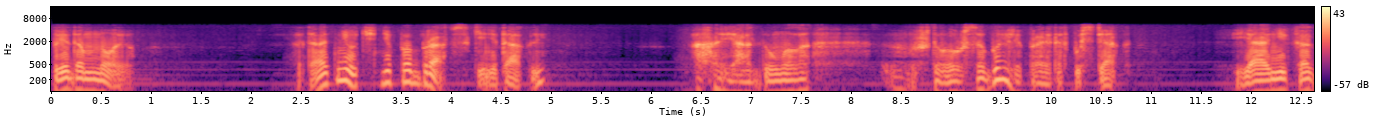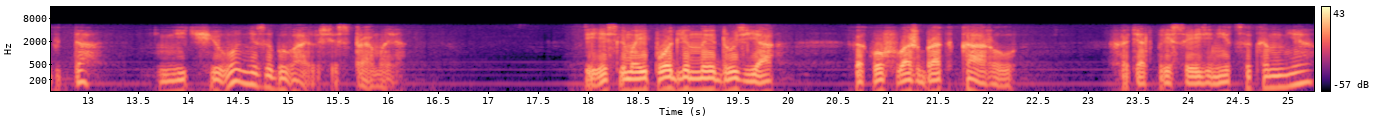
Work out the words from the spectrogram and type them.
предо мною». Это отнюдь не по-братски, не так ли? А я думала, что вы уж забыли про этот пустяк. Я никогда Ничего не забываю, сестра моя. И если мои подлинные друзья, каков ваш брат Карл, хотят присоединиться ко мне,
